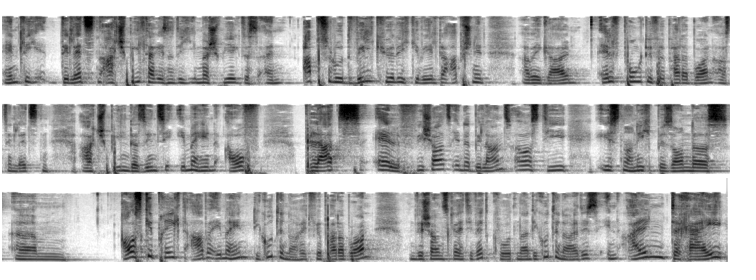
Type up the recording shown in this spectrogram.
endlich. Die letzten acht Spieltage ist natürlich immer schwierig. Das ist ein absolut willkürlich gewählter Abschnitt. Aber egal. Elf Punkte für Paderborn aus den letzten acht Spielen. Da sind sie immerhin auf Platz 11. Wie schaut's in der Bilanz aus? Die ist noch nicht besonders... Ähm, ausgeprägt, aber immerhin die gute Nachricht für Paderborn. Und wir schauen uns gleich die Wettquoten an. Die gute Nachricht ist, in allen drei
